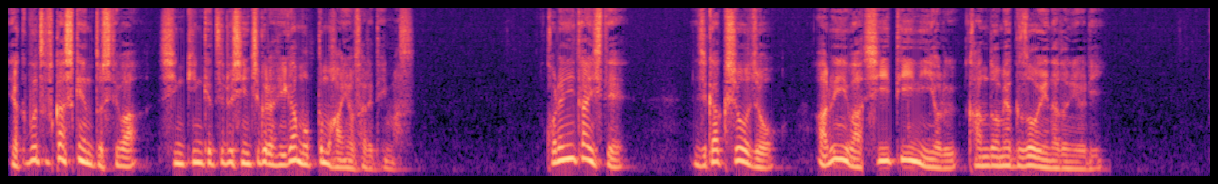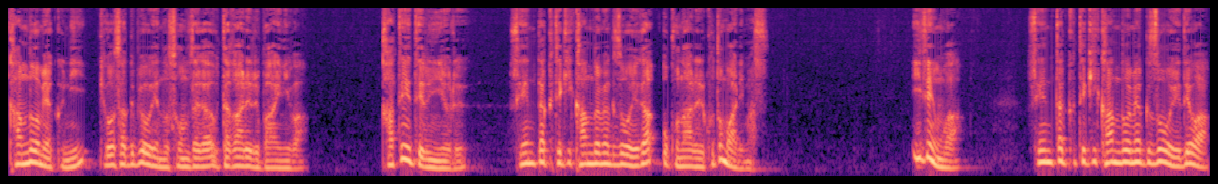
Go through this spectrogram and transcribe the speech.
薬物負荷試験としては、心筋血流シンチグラフィーが最も汎用されています。これに対して、自覚症状、あるいは CT による冠動脈造影などにより、冠動脈に狭窄病変の存在が疑われる場合には、カテーテルによる選択的冠動脈造影が行われることもあります。以前は、選択的冠動脈造影では、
